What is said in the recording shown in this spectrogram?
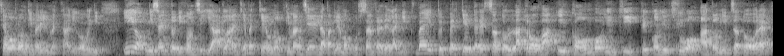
siamo pronti per il meccanico quindi io mi sento di consigliarla anche perché è un'ottima azienda parliamo pur sempre della Geek Vape per chi è interessato la trova in combo in kit con il suo atomizzatore.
